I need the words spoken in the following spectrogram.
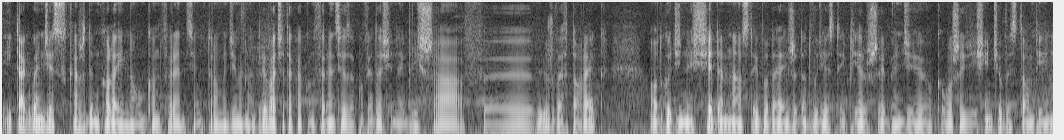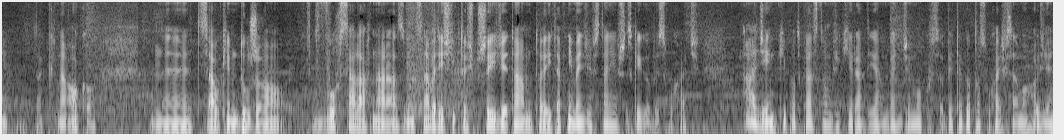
I tak będzie z każdym kolejną konferencją, którą będziemy nagrywać. A taka konferencja zapowiada się najbliższa w, już we wtorek. Od godziny 17 bodajże do 21 będzie około 60 wystąpień, tak na oko. e, Całkiem dużo w dwóch salach naraz, więc nawet jeśli ktoś przyjdzie tam, to i tak nie będzie w stanie wszystkiego wysłuchać. A dzięki podcastom Wikiradia będzie mógł sobie tego posłuchać w samochodzie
